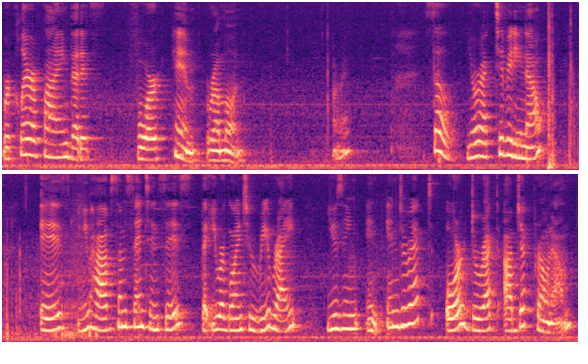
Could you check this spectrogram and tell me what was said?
We're clarifying that it's for him, Ramon. All right. So your activity now is you have some sentences that you are going to rewrite using an indirect or direct object pronoun.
